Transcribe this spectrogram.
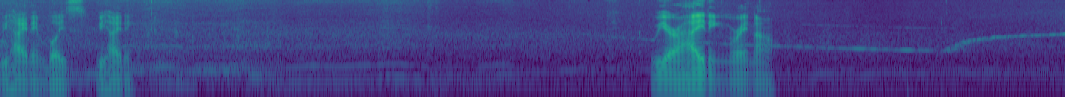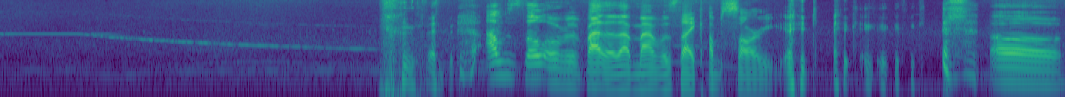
We hiding, boys. We hiding. We are hiding right now. I'm so over the fact that that man was like, I'm sorry. oh.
